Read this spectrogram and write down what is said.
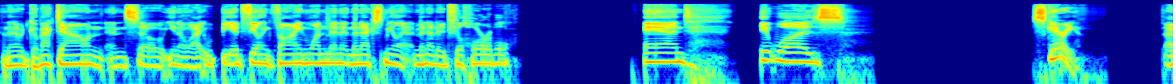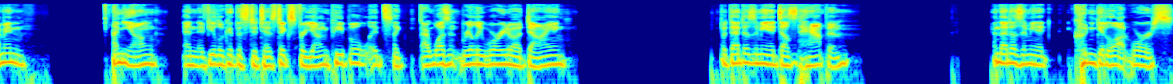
and then I would go back down and so, you know, I would be feeling fine one minute and the next minute I'd feel horrible. And it was scary. I mean, I'm young. And if you look at the statistics for young people, it's like I wasn't really worried about dying. But that doesn't mean it doesn't happen. And that doesn't mean it couldn't get a lot worse.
